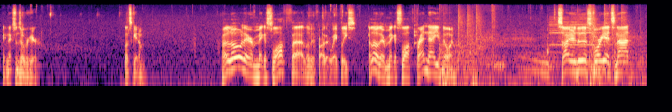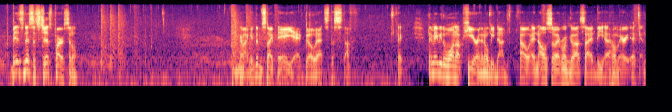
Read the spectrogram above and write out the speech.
Okay, next one's over here. Let's get them. Hello there, Mega Sloth. Uh, a little bit farther away, please. Hello there, Mega Sloth friend. How you doing? Sorry to do this for you. It's not business. It's just personal. Come on, get them sniped. There you go. That's the stuff. Okay. Then maybe the one up here, and then we'll be done. Oh, and also everyone go outside the uh, home area again.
